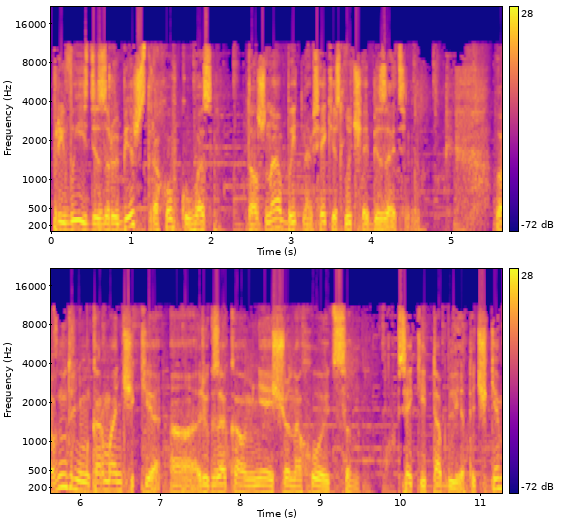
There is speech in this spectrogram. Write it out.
При выезде за рубеж страховка у вас должна быть на всякий случай обязательно. Во внутреннем карманчике э, рюкзака у меня еще находятся всякие таблеточки.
